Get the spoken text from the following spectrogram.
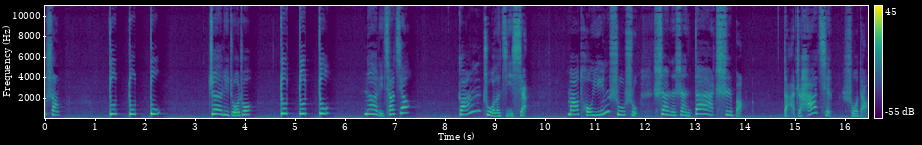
上，嘟嘟嘟，这里啄啄，嘟嘟嘟，那里敲敲，刚啄了几下。猫头鹰叔叔扇了扇大翅膀，打着哈欠说道：“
